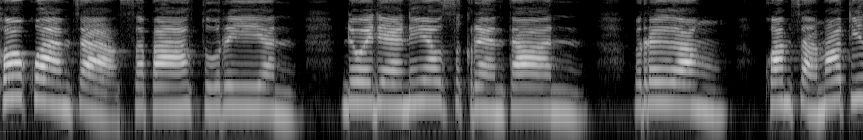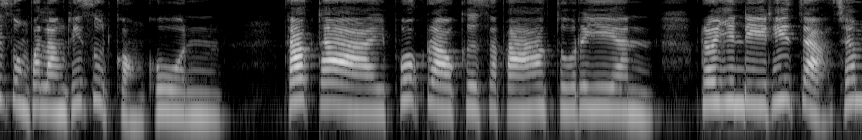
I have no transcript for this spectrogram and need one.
ข้อความจากสปาร์คตูเรียน โดยแดเนียลสแกรนตัน เรื่อง ความสามารถที่ทรงพลังที่สุดของคุณ ทักทายพวกเราคือสปาร์คตูเรียน เรายินดีที่จะเชื่อม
